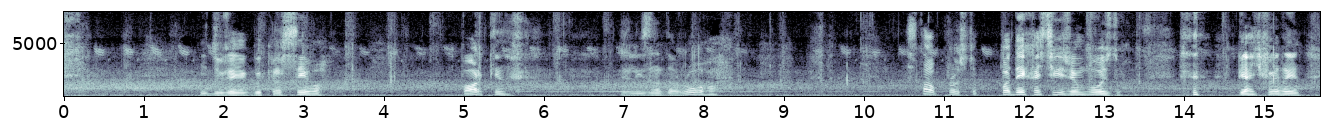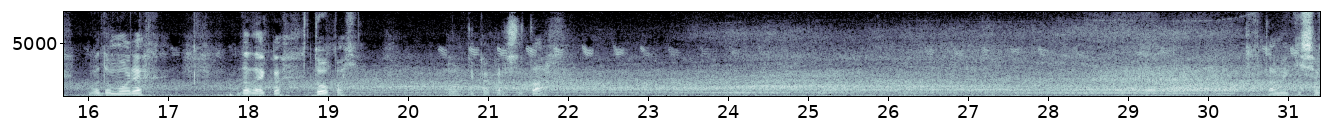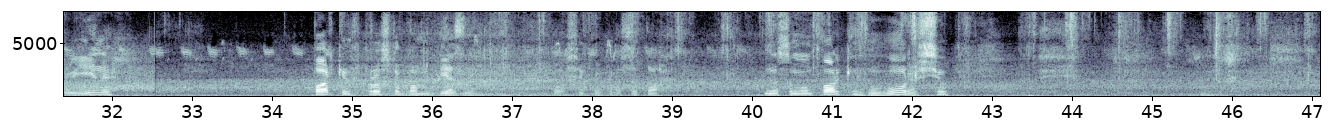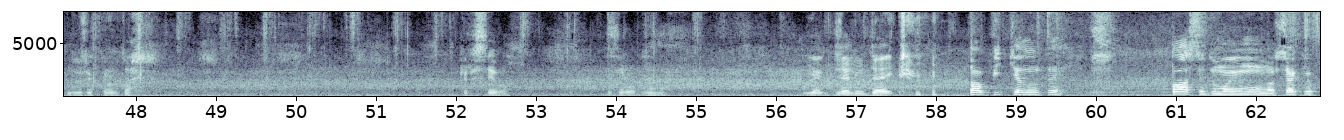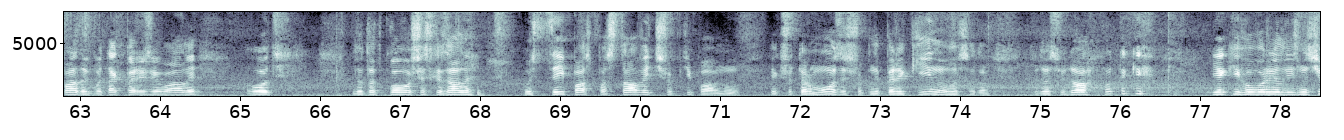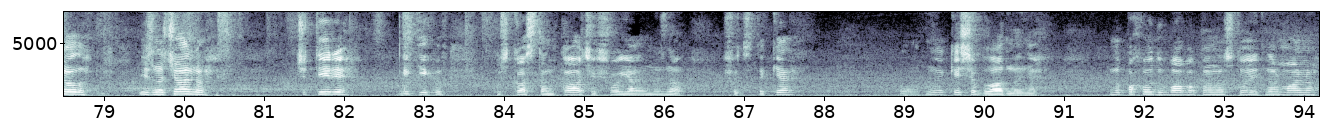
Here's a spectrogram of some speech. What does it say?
І дуже якби красиво. Паркінг, желізна дорога. Став просто подихати свіжим воздухом. 5 хвилин, бо до моря далеко топать. О, така красота. Там якісь руїни. Паркінг просто бомбезний. Ось яка красота. На самому паркінгу море, все. Дуже круто. Красиво зроблено. Як для людей. Став підтягнути паси, думаю, ну на всяк випадок, бо так переживали. От додатково ще сказали ось цей пас поставити, щоб типа, ну, якщо тормозиш, щоб не перекинулося там туди-сюди. От таких, як і говорили ізначально, ізначально 4 якихось куска станка чи що, я не знаю, що це таке. О, ну якесь обладнання. Ну, походу бабок воно стоїть нормально,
